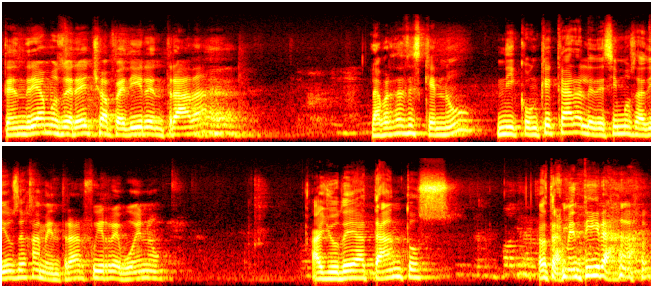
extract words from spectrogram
¿Tendríamos derecho a pedir entrada? La verdad es que no. Ni con qué cara le decimos a Dios, déjame entrar, fui re bueno. Ayudé a tantos. Otra mentira.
